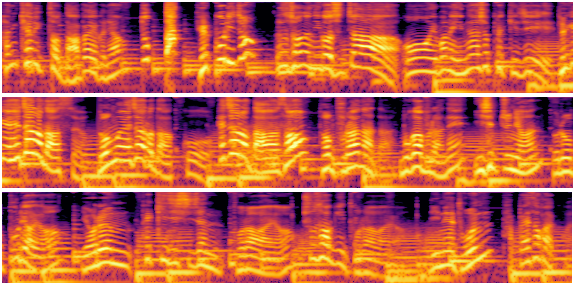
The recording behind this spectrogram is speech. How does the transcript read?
한 캐릭터 나벨 그냥 뚝딱 개꿀이죠? 그래서 저는 이거 진짜 어 이번에 이누야샤 패키지 되게 해자로 나왔어요. 너무 해자로 나왔고 해자로 나와서 더 불안하다. 뭐가 불안해? 20주년으로 뿌려요. 여름 패키지 시즌 돌아와요. 추석이 돌아와요. 니네 돈 다 뺏어갈 거야.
